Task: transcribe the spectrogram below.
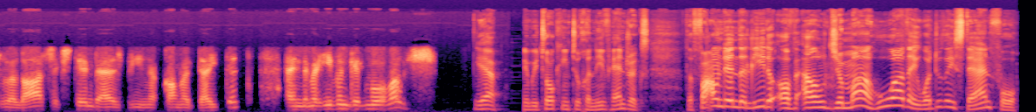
to a large extent has been accommodated and they may even get more votes. Yeah. And we're talking to Ganief Hendricks, the founder and the leader of Al Jama-ah. Who are they? What do they stand for?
